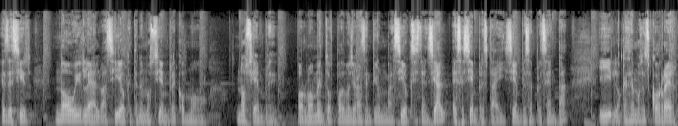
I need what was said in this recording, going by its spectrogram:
es decir, no huirle al vacío que tenemos siempre como, no siempre, por momentos podemos llegar a sentir un vacío existencial, ese siempre está ahí, siempre se presenta y lo que hacemos es correr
